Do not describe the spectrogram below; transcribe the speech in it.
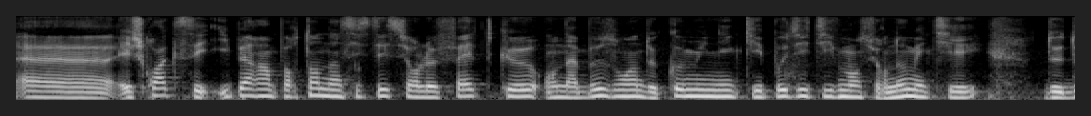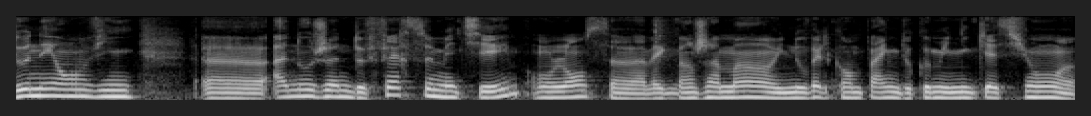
Euh, et je crois que c'est hyper important d'insister sur le fait qu'on a besoin de communiquer positivement sur nos métiers, de donner envie euh, à nos jeunes de faire ce métier. On lance euh, avec Benjamin une nouvelle campagne de communication euh,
